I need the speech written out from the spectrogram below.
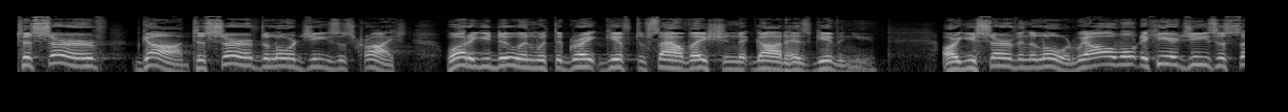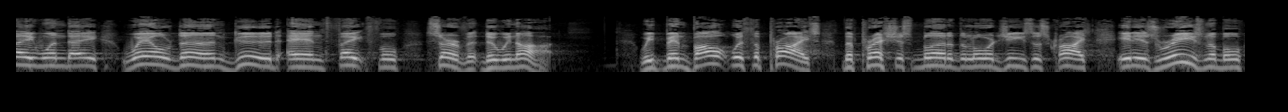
to serve God, to serve the Lord Jesus Christ. What are you doing with the great gift of salvation that God has given you? Are you serving the Lord? We all want to hear Jesus say one day, well done, good and faithful servant, do we not? We've been bought with the price, the precious blood of the Lord Jesus Christ. It is reasonable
